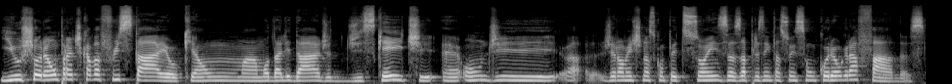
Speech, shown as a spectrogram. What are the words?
e o Chorão praticava freestyle, que é uma modalidade de skate é, onde geralmente nas competições as apresentações são coreografadas.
